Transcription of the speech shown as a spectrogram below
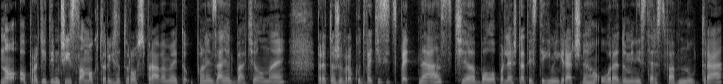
No oproti tým číslam, o ktorých sa tu rozprávame, je to úplne zanedbateľné, pretože v roku 2015 bolo podľa štatistík Migračného úradu ministerstva vnútra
